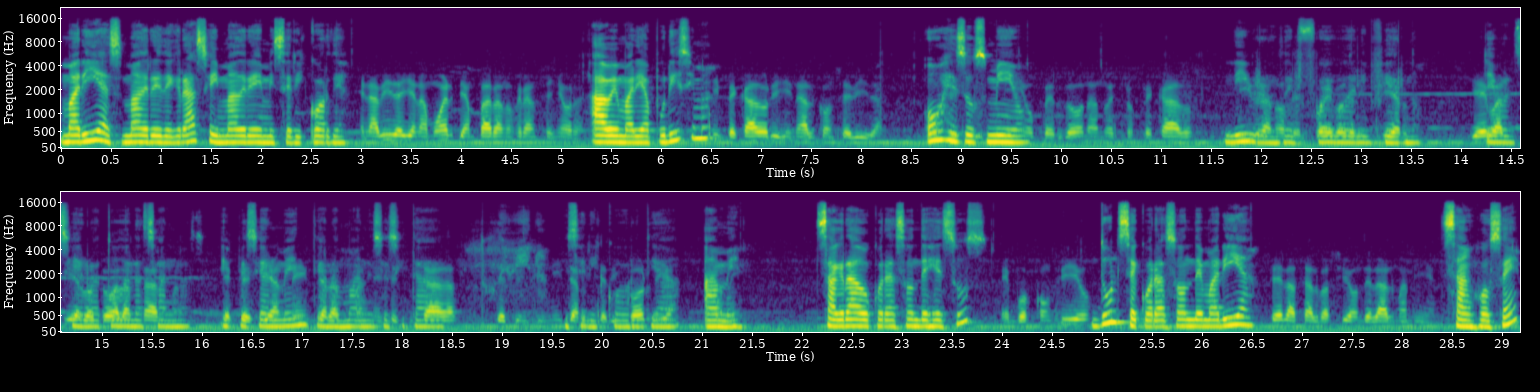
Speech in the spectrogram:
María es Madre de Gracia y Madre de Misericordia. En la vida y en la muerte, ampáranos, Gran Señora. Ave María Purísima. Sin pecado original concebida. Oh Jesús mío, perdona nuestros pecados, líbranos del fuego del infierno. Lleva al cielo a todas las almas, especialmente a las más necesitadas de tu misericordia. Amén. Sagrado corazón de Jesús, en vos confío. Dulce corazón de María, la salvación del alma mía. San José,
